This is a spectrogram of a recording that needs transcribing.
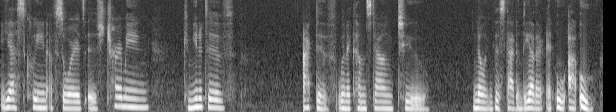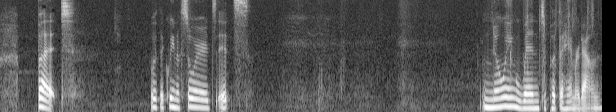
Yes, Queen of Swords is charming, communicative, active when it comes down to knowing this, that, and the other, and ooh, ah, ooh. But with the Queen of Swords, it's knowing when to put the hammer down.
